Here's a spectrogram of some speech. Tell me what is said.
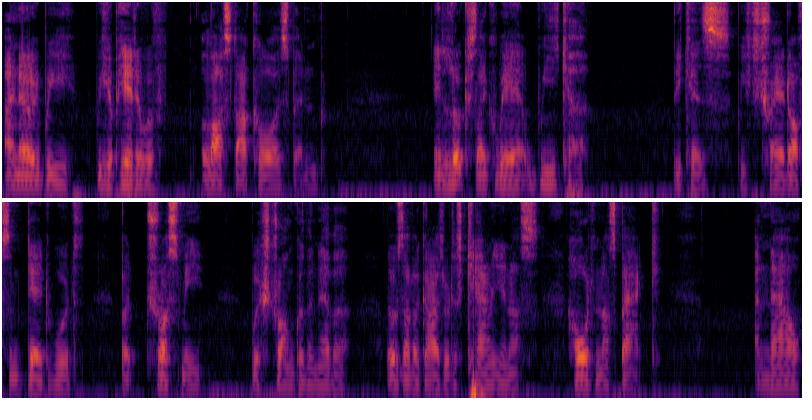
"I know we we appear to have lost our cause, but it looks like we're weaker because we traded off some dead wood. But trust me, we're stronger than ever. Those other guys were just carrying us, holding us back. And now,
